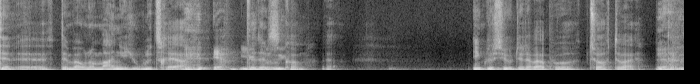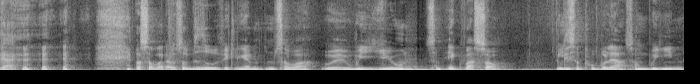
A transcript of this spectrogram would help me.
den, øh, den var under mange juletræer, ja, lige da den udkom. Ja. Inklusiv det, der var på Toftevej ja. dengang. og så var der jo så videreudvikling af den, som så var øh, Wii U, som ikke var så lige så populær som Wii.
